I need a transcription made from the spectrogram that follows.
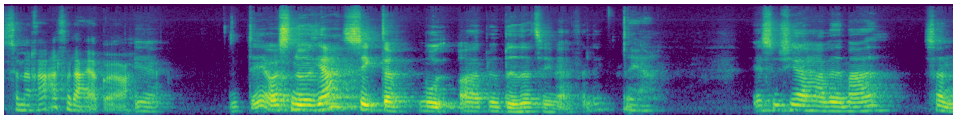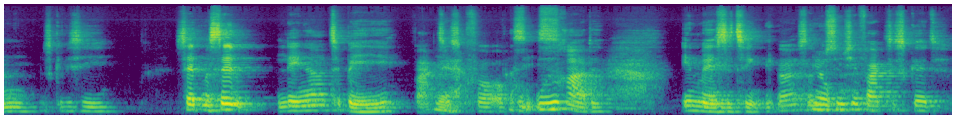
som er rart for dig at gøre. Ja. Det er også noget, jeg sigter mod, og er blevet bedre til i hvert fald. Ikke? Ja. Jeg synes, jeg har været meget sådan, skal vi sige, sat mig selv længere tilbage, faktisk, ja, for at præcis. kunne udrette en masse ting. Ikke? Så nu jo. synes jeg faktisk, at,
